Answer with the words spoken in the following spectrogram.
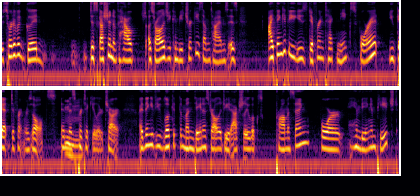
a sort of a good discussion of how astrology can be tricky sometimes is I think if you use different techniques for it, you get different results in this mm-hmm. particular chart. I think if you look at the mundane astrology, it actually looks promising for him being impeached.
